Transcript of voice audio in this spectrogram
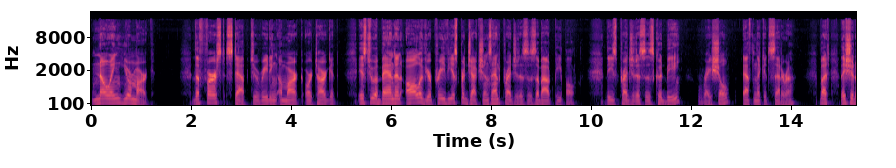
Knowing your mark. The first step to reading a mark or target is to abandon all of your previous projections and prejudices about people. These prejudices could be racial, ethnic, etc., but they should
